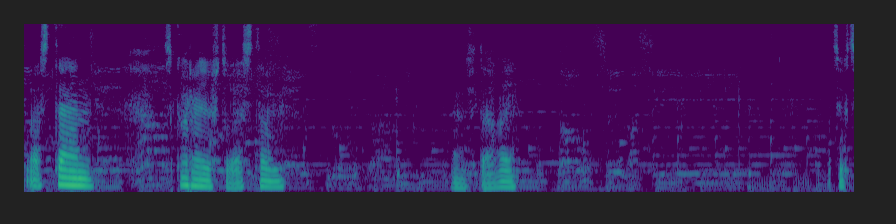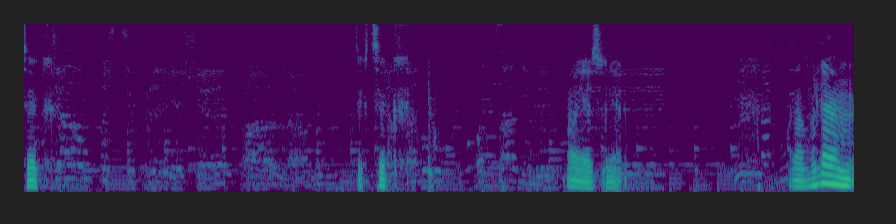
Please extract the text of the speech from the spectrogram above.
Teraz ten. Skoro już tu jestem. Więc dawaj. Cyk, cyk. Cyk, cyk. O Jezu, nie. Ale wolałem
